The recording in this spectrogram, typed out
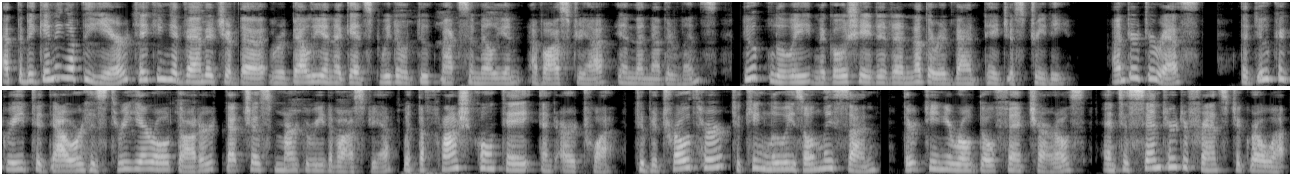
At the beginning of the year, taking advantage of the rebellion against Widow Duke Maximilian of Austria in the Netherlands, Duke Louis negotiated another advantageous treaty. Under duress, the Duke agreed to dower his three year old daughter, Duchess Marguerite of Austria, with the Franche Comté and Artois, to betroth her to King Louis's only son, 13 year old Dauphin Charles, and to send her to France to grow up.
